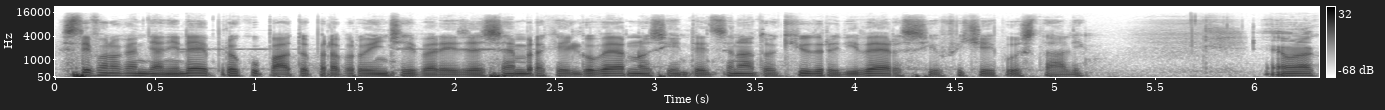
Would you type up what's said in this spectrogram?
Stefano Candiani, lei è preoccupato per la provincia di Varese, sembra che il governo sia intenzionato a chiudere diversi uffici postali. È una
